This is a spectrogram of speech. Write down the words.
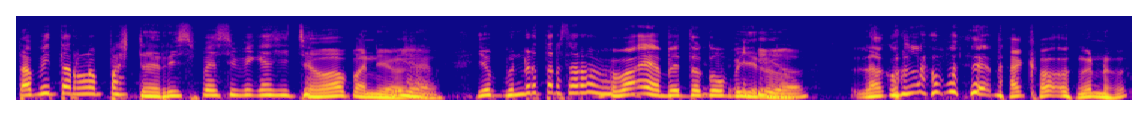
Tapi terlepas dari spesifikasi jawaban ya Iya. kan. Ya bener terserah Bapak ya betul kopi Iya. Lah kok apa saya takut ngono?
